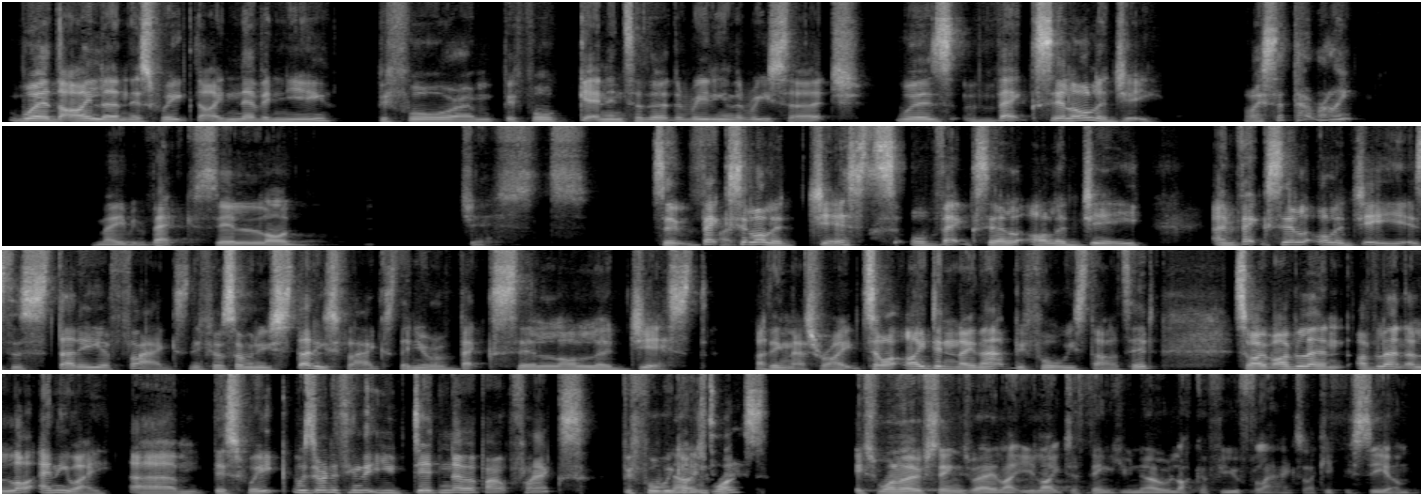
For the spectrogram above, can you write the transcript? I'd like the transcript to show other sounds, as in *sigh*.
word that I learned this week that I never knew before um, before getting into the, the reading and the research was vexillology. Have I said that right? Maybe vexillologists. So vexillologists or vexillology. And vexillology is the study of flags. And if you're someone who studies flags, then you're a vexillologist. I think that's right. So I, I didn't know that before we started. So I've, I've learned I've learned a lot anyway um, this week. Was there anything that you did know about flags? Before we no, got into one, this? It's one of those things where like you like to think you know like a few flags, like if you see them.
